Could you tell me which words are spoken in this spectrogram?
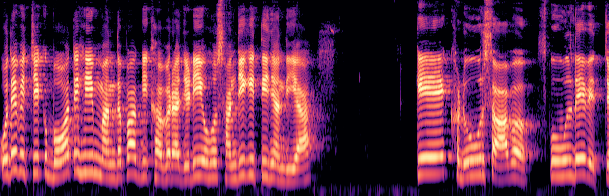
ਉਹਦੇ ਵਿੱਚ ਇੱਕ ਬਹੁਤ ਹੀ ਮੰਦਭਾਗੀ ਖਬਰ ਆ ਜਿਹੜੀ ਉਹ ਸਾਂਝੀ ਕੀਤੀ ਜਾਂਦੀ ਆ ਕਿ ਖਡੂਰ ਸਾਹਿਬ ਸਕੂਲ ਦੇ ਵਿੱਚ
